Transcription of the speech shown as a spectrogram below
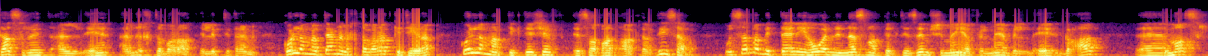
كثرة الاختبارات اللي بتتعمل. كل ما بتعمل اختبارات كتيرة كل ما بتكتشف إصابات أكتر. دي سبب. والسبب الثاني هو إن الناس ما بتلتزمش 100% بالإجراءات. مصر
